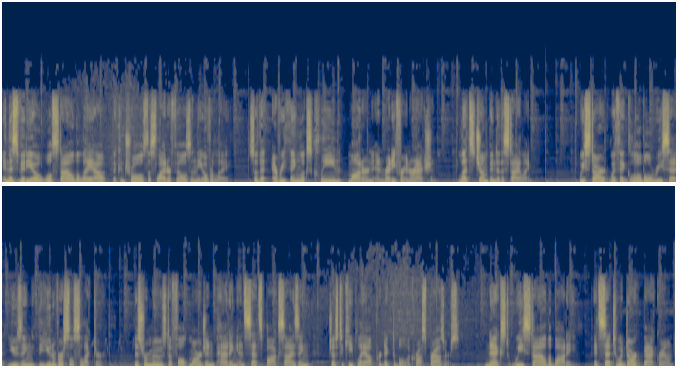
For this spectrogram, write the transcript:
In this video, we'll style the layout, the controls, the slider fills, and the overlay, so that everything looks clean, modern, and ready for interaction. Let's jump into the styling. We start with a global reset using the universal selector. This removes default margin, padding, and sets box sizing just to keep layout predictable across browsers. Next, we style the body. It's set to a dark background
